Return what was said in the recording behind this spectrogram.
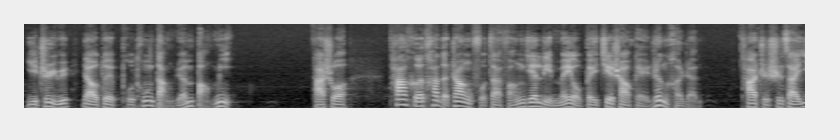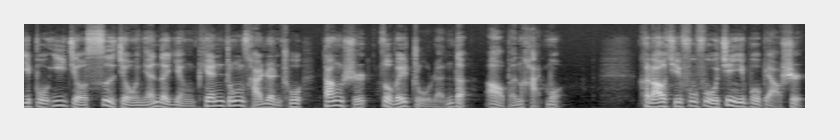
以至于要对普通党员保密。”她说：“她和她的丈夫在房间里没有被介绍给任何人，她只是在一部一九四九年的影片中才认出当时作为主人的奥本海默。”克劳奇夫妇进一步表示。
